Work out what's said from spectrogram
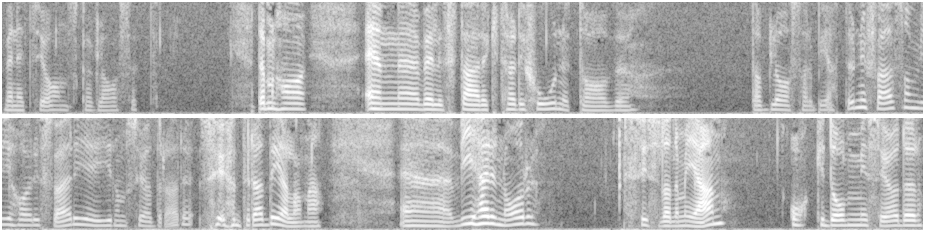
venetianska glaset. Där man har en eh, väldigt stark tradition utav, eh, utav glasarbete. Ungefär som vi har i Sverige i de södra, södra delarna. Eh, vi här i norr sysslade med järn och de i söder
